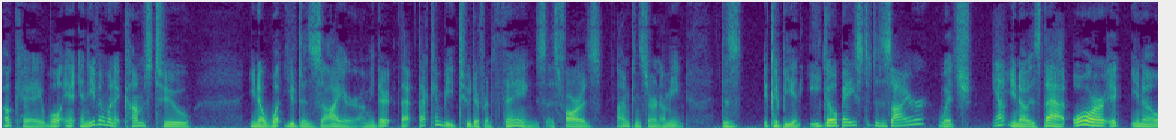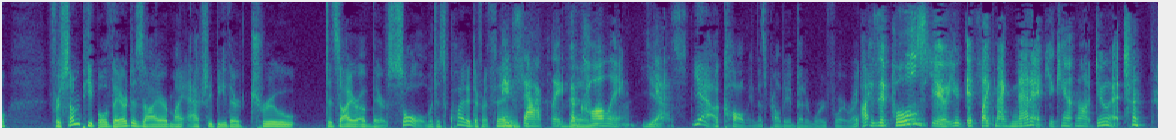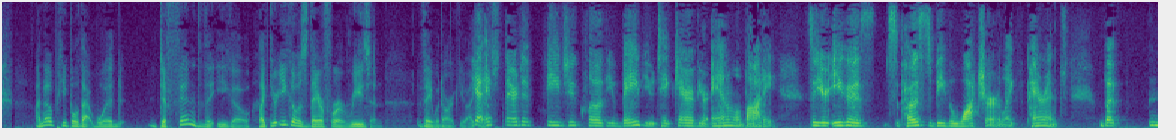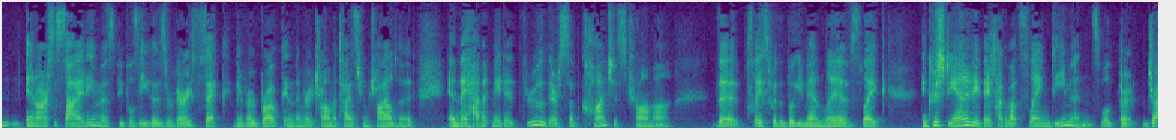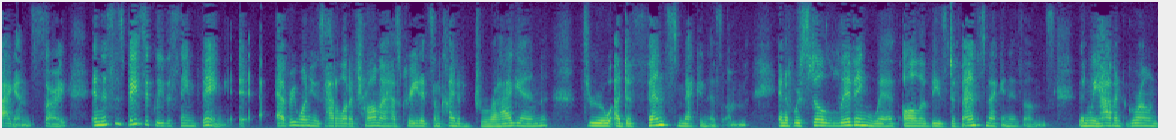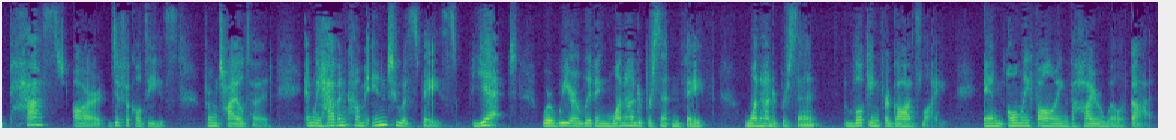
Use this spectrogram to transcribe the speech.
Okay, well, and, and even when it comes to, you know, what you desire, I mean, there that that can be two different things as far as I'm concerned. I mean, does it could be an ego-based desire, which Yep. you know is that, or it, you know, for some people, their desire might actually be their true desire of their soul, which is quite a different thing. Exactly. then- a calling. Yes. Yeah, a calling. That's probably a better word for it, right? Because it pulls you. you. It's like magnetic. You can't not do it. I know people that would defend the ego. Like your ego is there for a reason, they would argue, I yeah, guess. it's there to feed you, clothe you, bathe you, take care of your animal body. So your ego is supposed to be the watcher, like the parent. But in our society, most people's egos are very sick. They're very broken. They're very traumatized from childhood. And they haven't made it through their subconscious trauma, the place where the boogeyman lives. Like in Christianity, they talk about slaying demons, well, or dragons, sorry. And this is basically the same thing. It- everyone who's had a lot of trauma has created some kind of dragon through a defense mechanism. And if we're still living with all of these defense mechanisms, then we haven't grown past our difficulties from childhood. And we haven't come into a space yet where we are living 100% in faith, 100% looking for God's light, and only following the higher will of God.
